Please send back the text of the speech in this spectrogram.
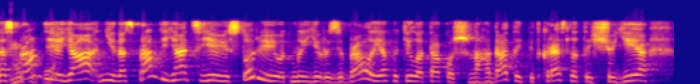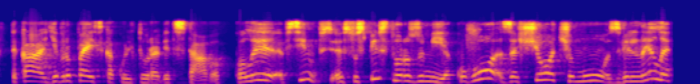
Насправді типу- я ні, насправді я цією історією, от ми її розібрали. Я хотіла також нагадати і підкреслити, що є така європейська культура відставок, коли всім суспільство розуміє, кого за що, чому звільнили,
